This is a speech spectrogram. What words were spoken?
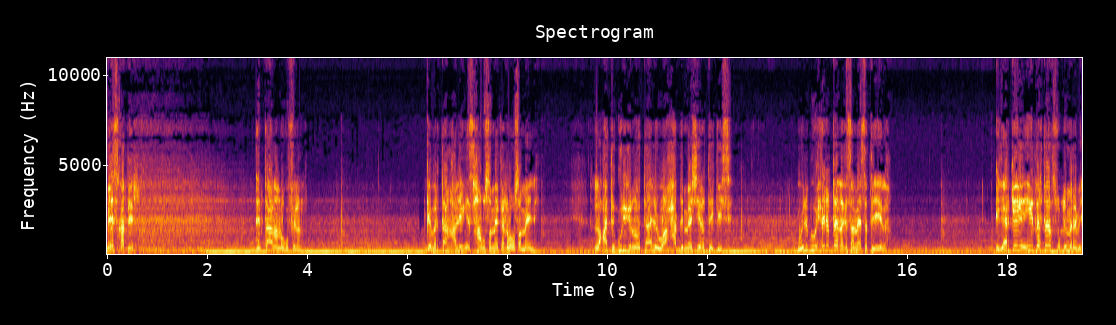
Bees qadiir intaanan lagu filan. Gabartaan halliin isxaan u samayn karna waa u samayne lacagta guriga noo taali waa xaddi meeshii rabtay geyse weliba wixii rabtay naga samaysatay iida igaarkayga ii darteedasuu dhima rabe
